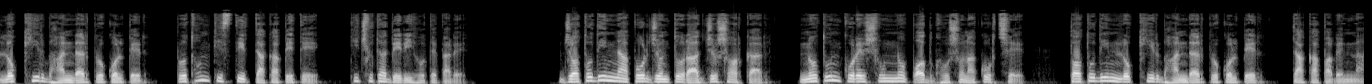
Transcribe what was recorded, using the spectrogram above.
লক্ষ্মীর ভাণ্ডার প্রকল্পের প্রথম কিস্তির টাকা পেতে কিছুটা দেরি হতে পারে। যতদিন না পর্যন্ত রাজ্য সরকার নতুন করে শূন্য পদ ঘোষণা করছে, ততদিন লক্ষ্মীর ভাণ্ডার প্রকল্পের টাকা পাবেন না।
